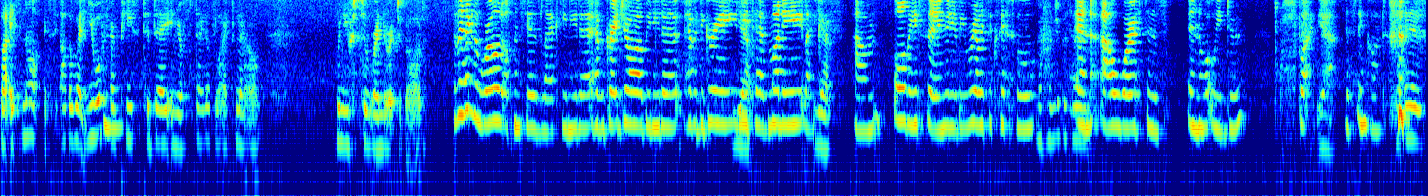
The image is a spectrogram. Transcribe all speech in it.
But it's not, it's the other way. You will find mm-hmm. peace today in your state of life now when you surrender it to God. Because I think the world often says, like, you need to have a great job, you need to have a degree, you yeah. need to have money, like, yeah um, all these things. You need to be really successful. 100%. And our worth is in what we do. Oh, but yeah, it's in God. it is,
